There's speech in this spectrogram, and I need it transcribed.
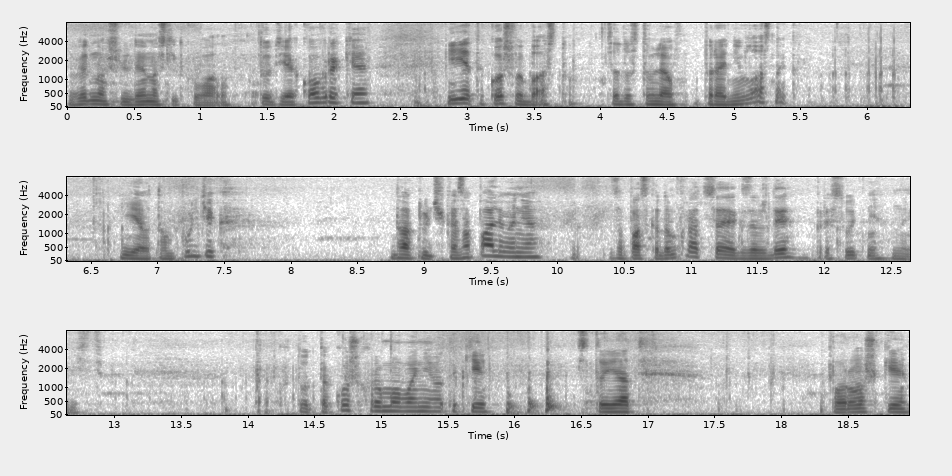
Видно, що людина слідкувала. Тут є коврики і є також вебасто. Це доставляв попередній власник. Є отам пультик. Два ключика запалювання, запаска домкрат, все як завжди присутнє на місці. Так, тут також хромовані отакі стоять порожки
